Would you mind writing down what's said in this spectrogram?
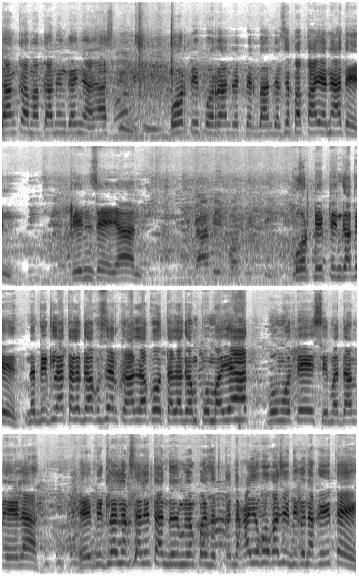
Langka, magkano yung ganyan? Asking. 40, 400 per bundle. Sa papaya natin? 15, yan. Gabi, 450. 4.15 gabi. Nabigla talaga ako, sir. Kala ko talagang pumayat, bumuti si Madam Ella. Eh, bigla nagsalita. Doon lang pa. Nakayo ko kasi, hindi ko nakita eh.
